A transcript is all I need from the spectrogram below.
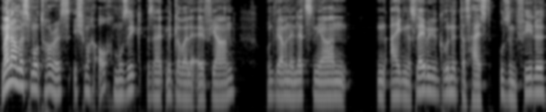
Mein Name ist Mo Torres. Ich mache auch Musik seit mittlerweile elf Jahren. Und wir haben in den letzten Jahren ein eigenes Label gegründet, das heißt Usum Fedel.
